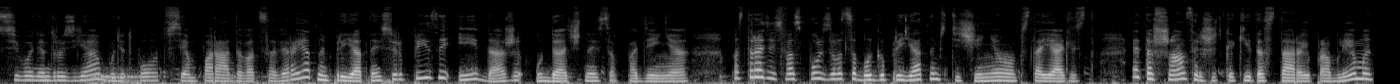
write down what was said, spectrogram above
Сегодня, друзья, будет повод всем порадоваться. Вероятно, приятные сюрпризы и даже удачные совпадения. Постарайтесь воспользоваться благоприятным стечением обстоятельств. Это шанс решить какие-то старые проблемы,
